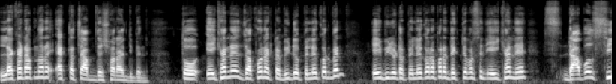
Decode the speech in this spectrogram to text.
লেখাটা আপনারা একটা চাপ দিয়ে সরাই দিবেন। তো এইখানে যখন একটা ভিডিও প্লে করবেন, এই ভিডিওটা প্লে করার পরে দেখতে পাচ্ছেন এইখানে ডাবল সি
